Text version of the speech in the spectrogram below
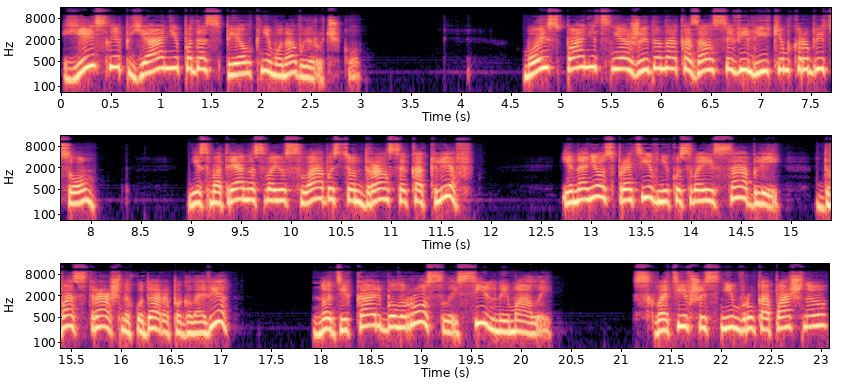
если б я не подоспел к нему на выручку. Мой испанец неожиданно оказался великим храбрецом. Несмотря на свою слабость, он дрался как лев и нанес противнику своей саблей два страшных удара по голове, но дикарь был рослый, сильный малый. Схватившись с ним в рукопашную,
